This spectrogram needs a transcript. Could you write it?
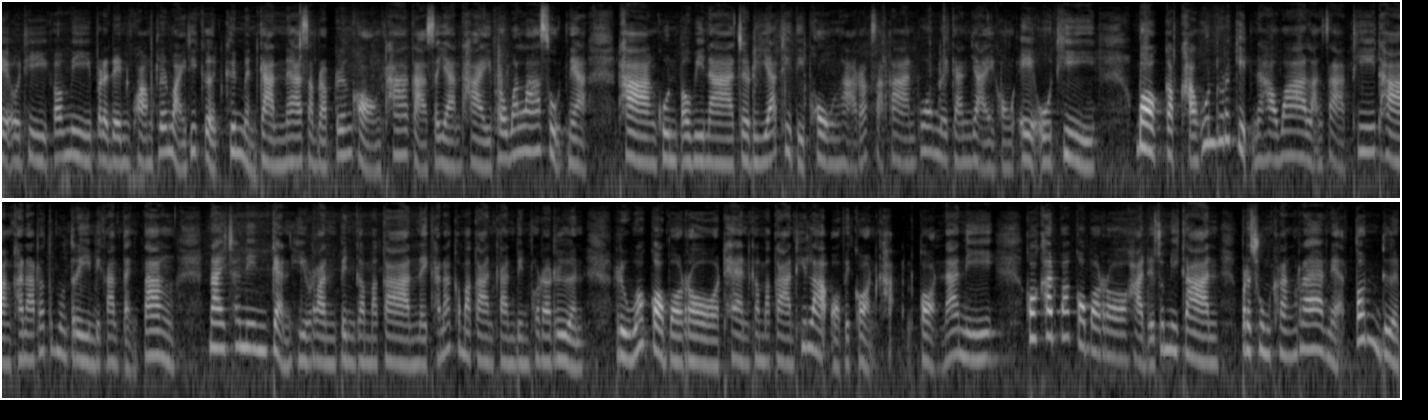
AOT ก็มีประเด็นความเคลื่อนไหวที่เกิดขึ้นเหมือนกันนะคะสำหรับเรื่องของท่าอากาศยานไทย เพราะว่าล่าสุดเนี่ยทางคุณปวีนาจริยะธิติพงศ์ค่ะรักษาการผู้อำนวยการใหญ่ของ AOT บอกกับข่าวหุ้นธุรกิจนะคะว่าหลังจากที่ทางคณะรัฐมนตรีมีการแต่งตั้งนายชนินแก่นฮิรันเป็นกรรมการในคณะกรรมการการบินพลเรือน หรือว่ากบรแทนกรรมการที่ลาออกไปก่อนค่ะ ก่อนหน้านี้ ก็คาดว่ากบรค่ะ เดี๋ยวจะมีการประชุมครั้งแรกเนี่ยต้นเดือน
